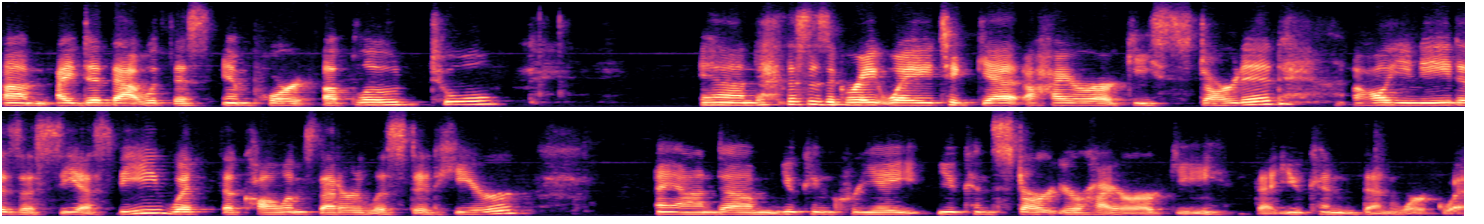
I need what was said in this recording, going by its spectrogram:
um, I did that with this import upload tool. And this is a great way to get a hierarchy started. All you need is a CSV with the columns that are listed here. And um, you can create, you can start your hierarchy that you can then work with.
